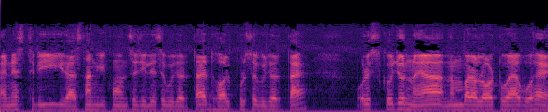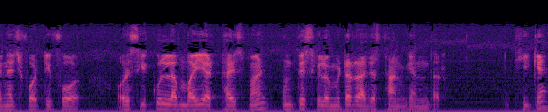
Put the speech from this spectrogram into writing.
एनएच थ्री राजस्थान के कौन से ज़िले से गुजरता है, धौलपुर से गुजरता है, और इसको जो नया नंबर अलॉट हुआ है, वो है फोर और इसकी कुल लंबाई अट्ठाईस किलोमीटर राजस्थान के अंदर, ठीक है?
